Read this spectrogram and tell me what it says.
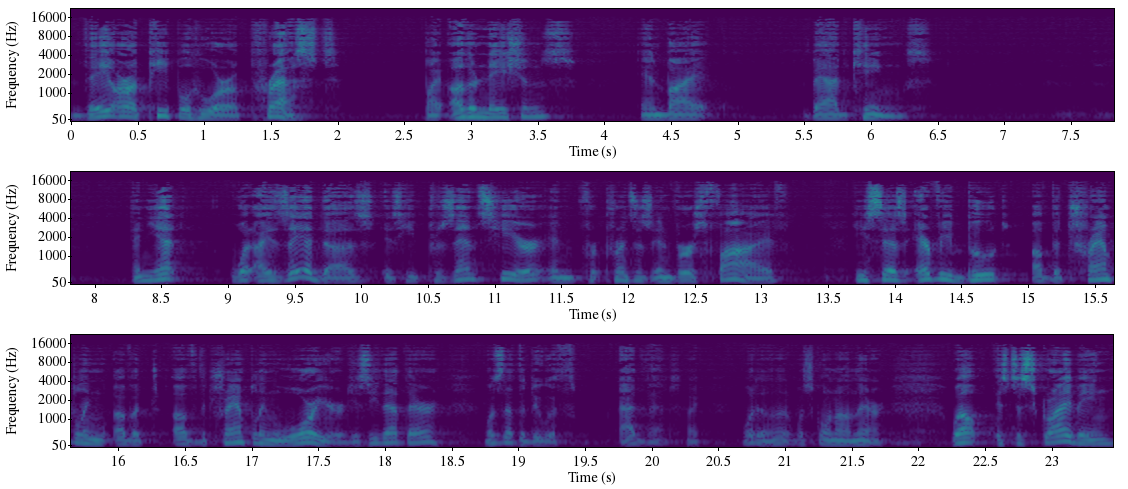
They are a people who are oppressed by other nations and by bad kings. And yet, what Isaiah does is he presents here, in, for instance, in verse 5, he says, Every boot of the trampling of, a, of the trampling warrior. Do you see that there? What's that to do with Advent? Like, what, what's going on there? Well, it's describing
